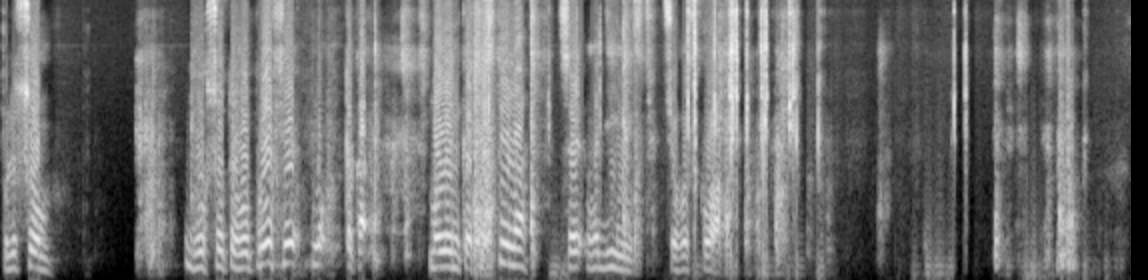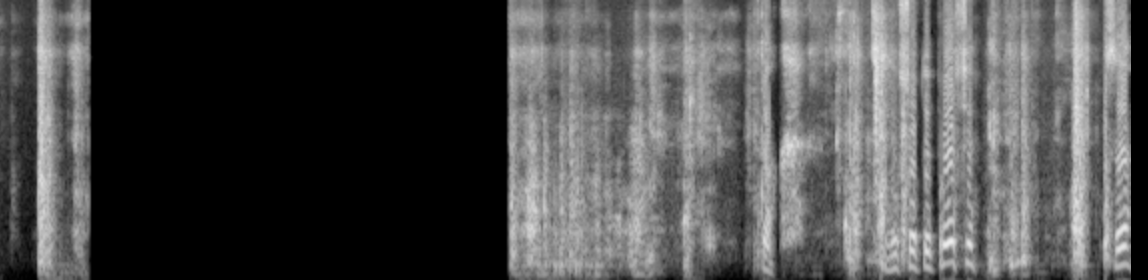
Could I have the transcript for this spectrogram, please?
Плюсом 200-го профі, ну, така маленька частина це надійність цього скла. Так, 200 профі це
